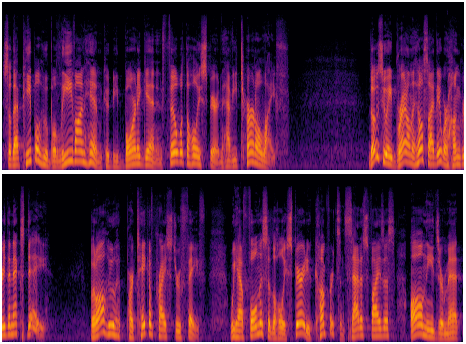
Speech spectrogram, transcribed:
so that people who believe on him could be born again and filled with the Holy Spirit and have eternal life. Those who ate bread on the hillside, they were hungry the next day. But all who partake of Christ through faith, we have fullness of the Holy Spirit who comforts and satisfies us. All needs are met.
